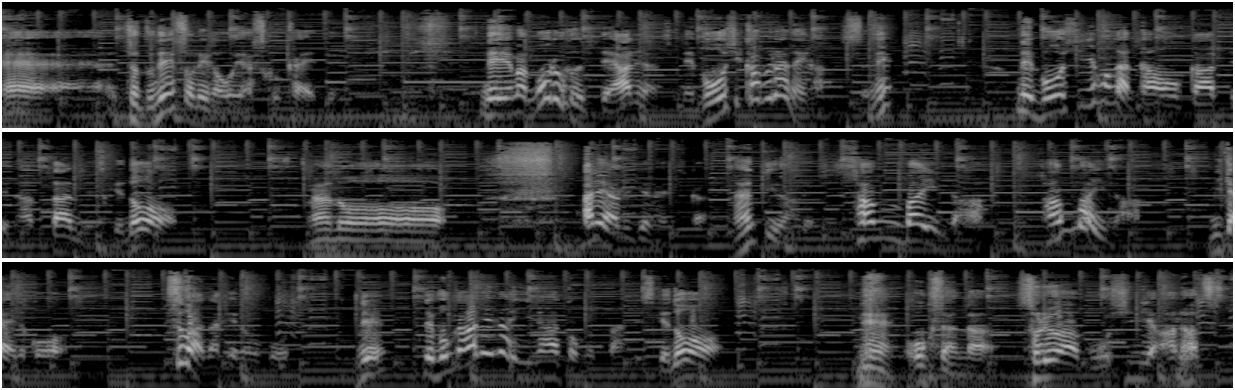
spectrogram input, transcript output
えー、ちょっとね、それがお安く買えて。で、まあ、ゴルフってあれなんですよね。帽子かぶらないかんですよね。で、帽子ほな買おうかってなったんですけど、あのー、あれあるじゃないですか。なんていうのあれ。サンバイザーサンバイザーみたいなこう、ツバだけの帽子。ね。で、僕あれがいいなと思ったんですけど、ね、奥さんが、それは帽子にあらずって。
